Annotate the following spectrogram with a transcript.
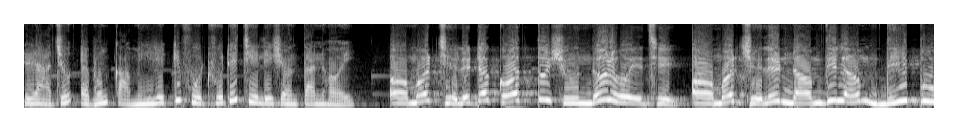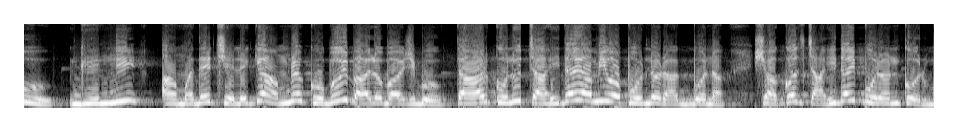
রাজু এবং কামিনীর একটি ফুটফুটে ছেলে সন্তান হয়। আমার ছেলেটা কত সুন্দর হয়েছে। আমার ছেলের নাম দিলাম দীপু। গিন্নি, আমাদের ছেলেকে আমরা খুবই ভালোবাসবো। তার কোনো চাহিদাই আমি অপূর্ণ রাখব না। সকল চাহিদাই পূরণ করব।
